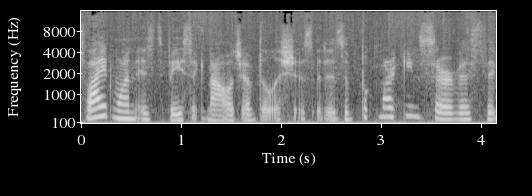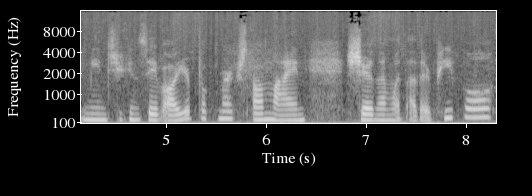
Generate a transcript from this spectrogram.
Slide 1 is the basic knowledge of Delicious. It is a bookmarking service that means you can save all your bookmarks online, share them with other people,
